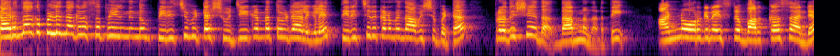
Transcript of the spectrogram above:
കരുനാഗപ്പള്ളി നഗരസഭയിൽ നിന്നും പിരിച്ചുവിട്ട ശുചീകരണ തൊഴിലാളികളെ തിരിച്ചെടുക്കണമെന്നാവശ്യപ്പെട്ട് പ്രതിഷേധ ധർണ നടത്തി. Unorganised workers and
